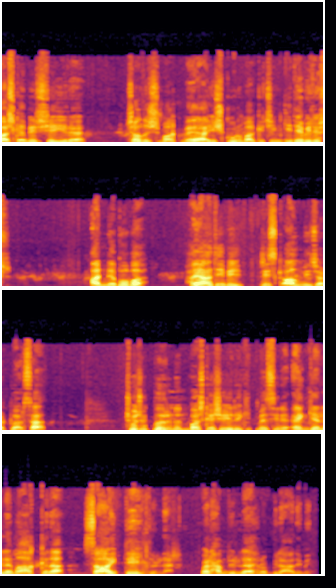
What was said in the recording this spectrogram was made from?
başka bir şehire çalışmak veya iş kurmak için gidebilir. Anne baba hayati bir risk almayacaklarsa çocuklarının başka şehire gitmesini engelleme hakkına sahip değildirler. Velhamdülillahi Rabbil Alemin.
